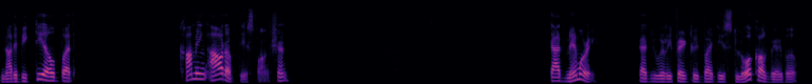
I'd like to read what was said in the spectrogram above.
not a big deal, but coming out of this function, that memory that you were referring to it by this local variable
